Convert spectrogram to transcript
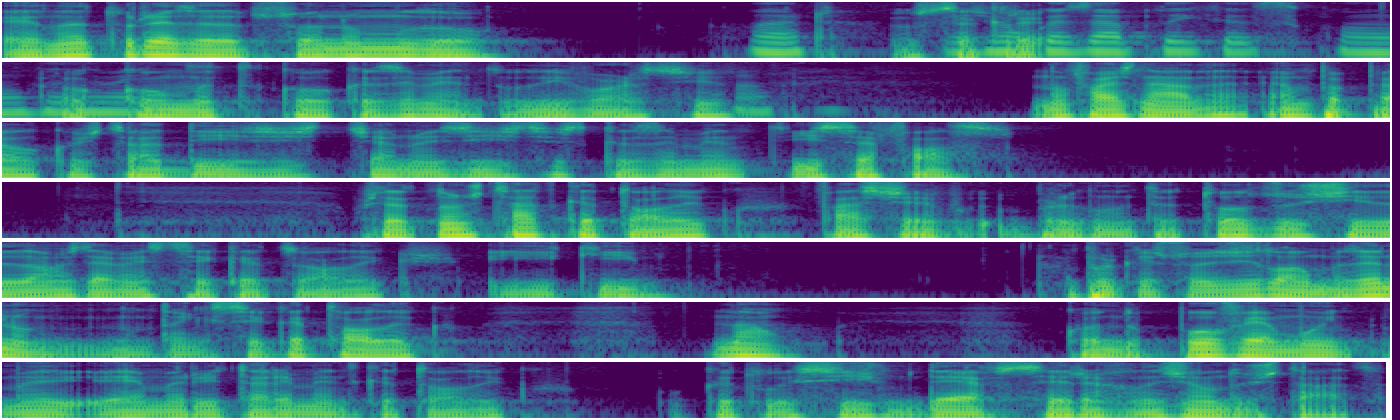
A natureza da pessoa não mudou. Claro. O A mesma coisa aplica-se com o casamento. com, uma- com o casamento, o divórcio. Ok. Não faz nada, é um papel que o Estado diz, isto já não existe, este casamento, e isso é falso. Portanto, num Estado católico, faz a pergunta, todos os cidadãos devem ser católicos, e aqui, porque as pessoas dizem logo, mas eu não, não tenho que ser católico. Não. Quando o povo é, muito, é maioritariamente católico, o catolicismo deve ser a religião do Estado.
